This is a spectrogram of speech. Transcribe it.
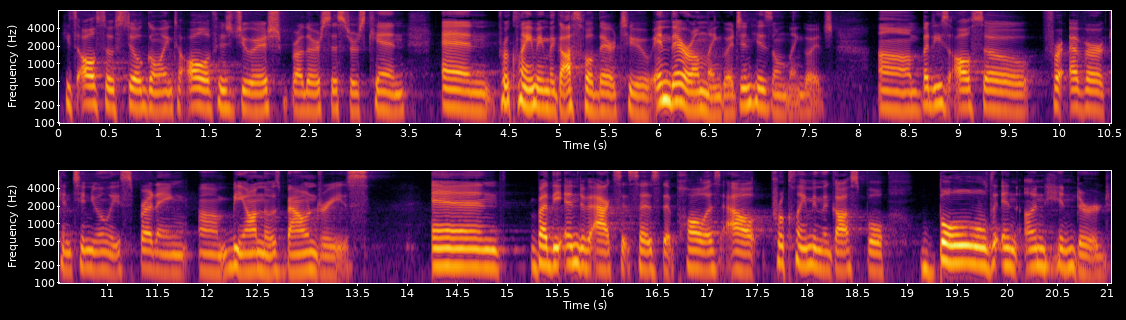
He's also still going to all of his Jewish brothers, sisters, kin, and proclaiming the gospel there too, in their own language, in his own language. Um, but he's also forever continually spreading um, beyond those boundaries. And by the end of Acts, it says that Paul is out proclaiming the gospel bold and unhindered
